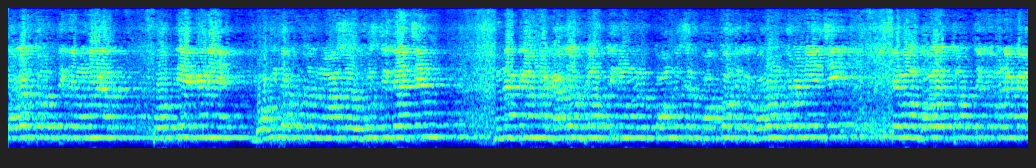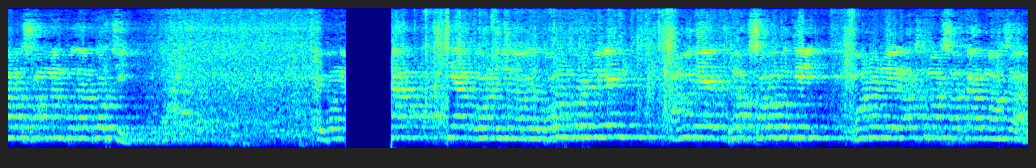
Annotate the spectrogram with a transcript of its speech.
দলের তরফ থেকে ওনার পত্নী এখানে ববিতা প্রসাদ মহাশয় উপস্থিত হয়েছেন। ওনাকে আমরা গাজর ব্লক তৃণমূল কংগ্রেসের পক্ষ থেকে বরণ করে নিয়েছি এবং দলের তরফ থেকে ওনাকে আমরা সম্মান প্রদান করছি। এবং চেয়ার গ্রহণের জন্য বরণ করে নিলেন। আমাদের সভাপতি মাননীয় রাজকুমার সরকার মহাশয়।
